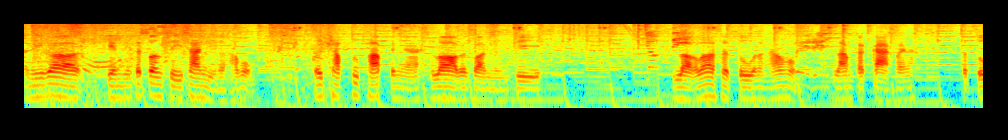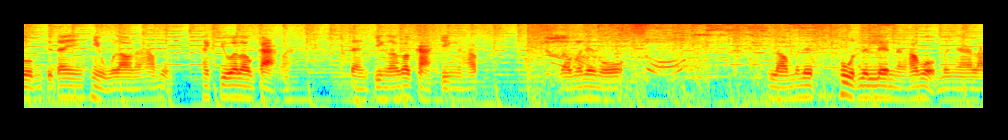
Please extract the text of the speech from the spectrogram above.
อันนี้ก็เกมนี้ก็ต้นซีซั่นอยู่นะครับผมเฮ้ยชับทุบพับเป็นไงรอไปก่อนหนึ่งทีหลอกล่อศัตรูนะครับผมลำกากๆไปนะศัตรูมันจะได้หิวเรานะครับผมให้คิดว่าเรากากนะแต่จริงแล้วก็กากจริงนะครับ เราไม่ได้โม้ เราไม่ได้พูดเล่นๆนะครับผมเป็นไงานล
